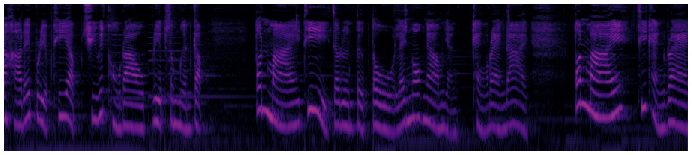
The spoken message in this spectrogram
นะคะได้เปรียบเทียบชีวิตของเราเปรียบเสมือนกับต้นไม้ที่เจริญเติบโตและงอกงามอย่าง แข็งแรงได้ ต้นไม้ที่แข็งแรง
